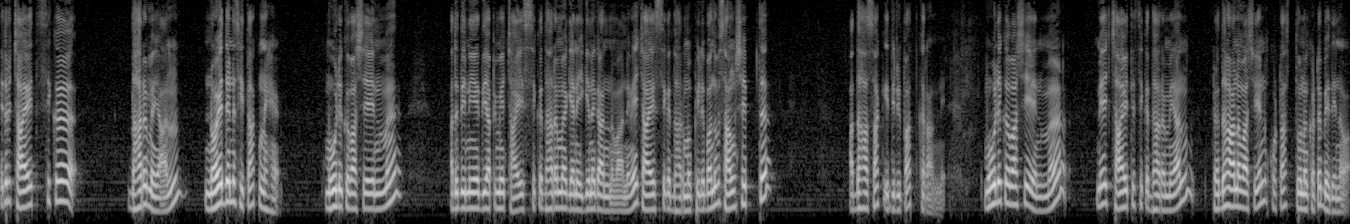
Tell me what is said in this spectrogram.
ඒතර චෛතසික ධර්මයන් නොයදෙන සිතක් නැහැ. මූලික වශයෙන්ම අද දිනේදී අපි මේ චෛසික ධර්ම ගැන ඉගෙන ගන්නවා නෙවෙයි චෛසික ධර්ම පිළිබඳව සංක්ෂිප්ත අදහසක් ඉදිරිපත් කරන්නේ. මූලික වශයෙන්ම මේ චෛතසික ධර්මයන් ප්‍රධාන වශයෙන් කොටස් තුනකට බෙදෙනවා.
